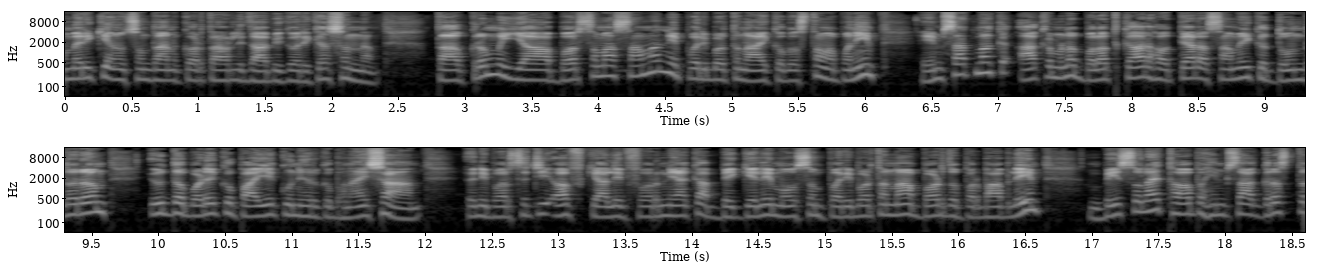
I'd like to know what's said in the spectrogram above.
अमेरिकी अनुसन्धानकर्ताहरूले दावी गरेका छन्। तापक्रम या वर्षमा सामान्य परिवर्तन आएको अवस्थामा पनि हिंसात्मक आक्रमण बलात्कार हत्या र सामूहिक द्वन्द्व र युद्ध बढेको पाइएको उनीहरूको भनाइ छ। युनिभर्सिटी अफ क्यालिफोर्नियाका विज्ञले मौसम परिवर्तनमा बढ्दो प्रभावले विश्वलाई थप हिंसाग्रस्त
